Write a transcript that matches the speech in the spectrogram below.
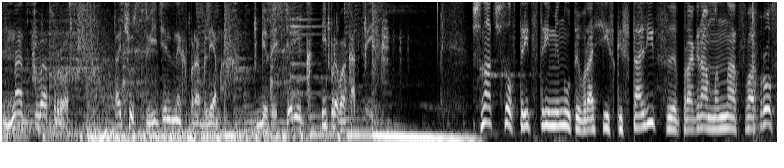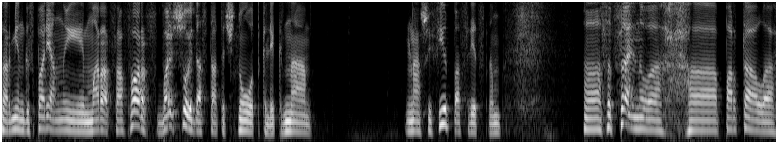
Нацвопрос. О чувствительных проблемах. Без истерик и провокаций. 16 часов 33 минуты в российской столице. Программа «Нац. Вопрос». Армен Гаспарян и Марат Сафаров. Большой достаточно отклик на наш эфир посредством э, социального э, портала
